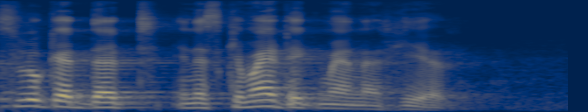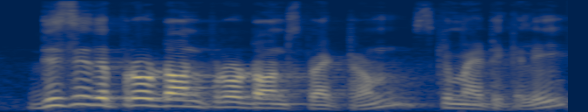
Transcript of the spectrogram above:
us look at that in a schematic manner here. This is the proton proton spectrum schematically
